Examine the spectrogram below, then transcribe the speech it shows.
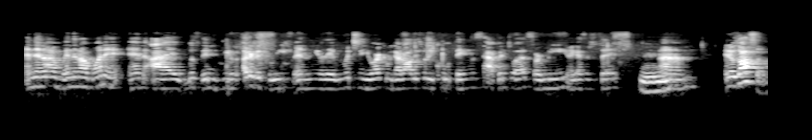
And then I and then I won it, and I was in you know utter disbelief, and you know they we went to New York, and we got all these really cool things happen to us, or me, I guess I should say. Mhm. Um, and it was awesome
